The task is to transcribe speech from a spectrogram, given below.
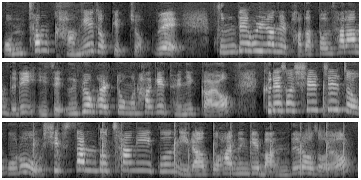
엄청 강해졌겠죠. 왜? 군대 훈련을 받았던 사람들이 이제 의병 활동을 하게 되니까요. 그래서 실질적으로 13도 창의군이라고 하는 게 만들어져요.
